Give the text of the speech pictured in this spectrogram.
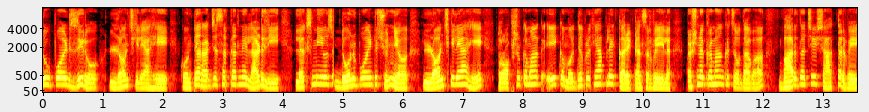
टू पॉईंट झिरो लॉन्च केले आहे. कोणत्या राज्य सरकारने लाडली लक्ष्मी योजना दोन पॉईंट शून्य लॉन्च केले आहे? तर ऑप्शन क्रमांक एक मध्य प्रदेश. हे आपले करेक्ट आन्सर होईल. प्रश्न क्रमांक चौदावा भारताचे शहात्तरवे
